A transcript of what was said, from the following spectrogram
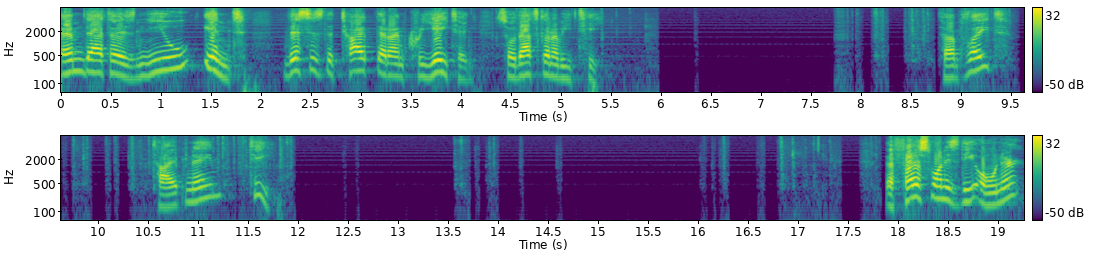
mdata is new int. This is the type that I'm creating. So that's going to be t. Template, type name, t. The first one is the owner.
